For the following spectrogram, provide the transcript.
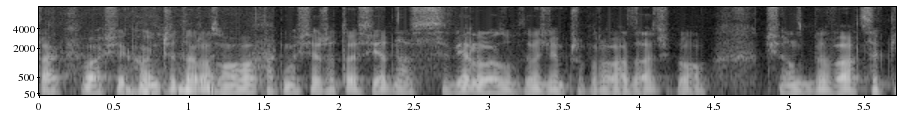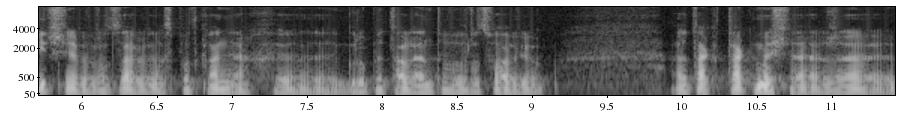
Tak, chyba się kończy ta rozmowa. Tak myślę, że to jest jedna z wielu rozmów, które będziemy przeprowadzać, bo ksiądz bywa cyklicznie we Wrocławiu na spotkaniach e, grupy talentu we Wrocławiu. Ale tak, tak myślę, że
